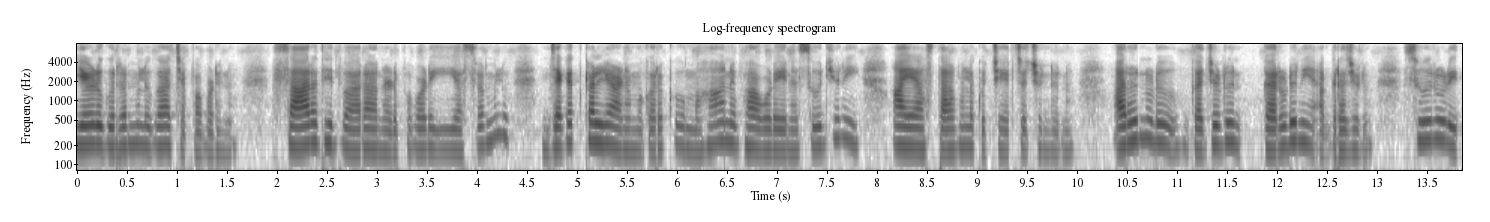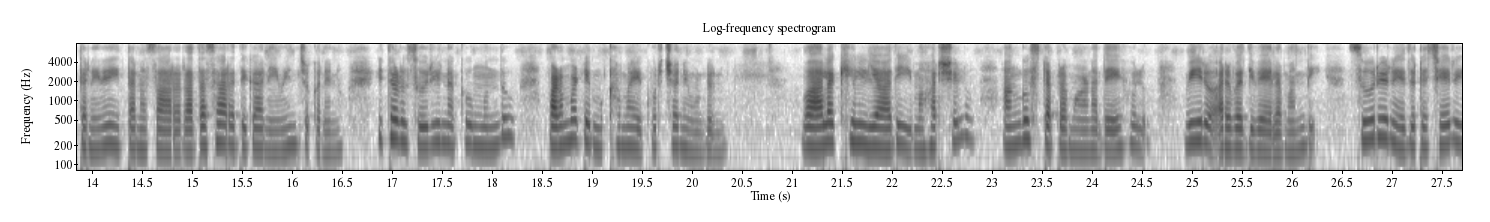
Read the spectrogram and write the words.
ఏడు గుర్రములుగా చెప్పబడును. సారథి ద్వారా నడపబడి ఈ అశ్వములు జగత్ కళ్యాణము కొరకు మహానుభావుడైన సూర్యుని ఆయా స్థలములకు చేర్చుచుండును. అరుణుడు గజుడు గరుడుని అగ్రజుడు. సూర్యుడు ఇతనిని తన సార రథసారథిగా నియమించుకొనెను. ఇతడు సూర్యునకు ముందు పడమటి ముఖమై కూర్చొని ఉండును. వాలఖిల్యాది మహర్షులు అంగుష్ట ప్రమాణ దేహులు వీరు అరవది వేల మంది. సూర్యుని ఎదుట చేరి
